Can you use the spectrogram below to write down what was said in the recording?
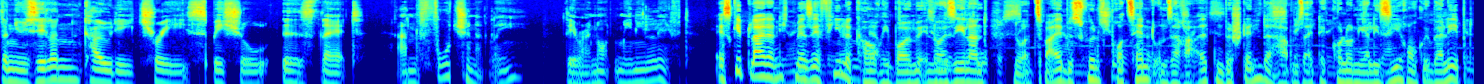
the New Zealand Cody tree special is that unfortunately there are not many left. Es gibt leider nicht mehr sehr viele Kauribäume in Neuseeland. Nur zwei bis fünf Prozent unserer alten Bestände haben seit der Kolonialisierung überlebt.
